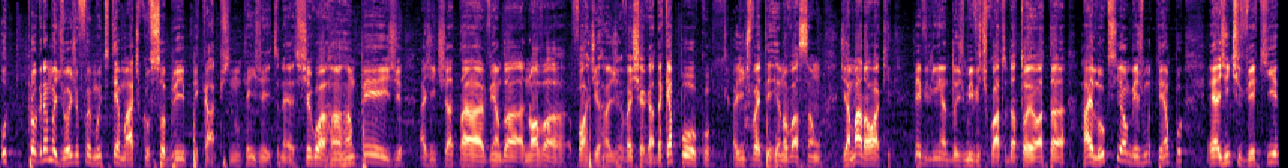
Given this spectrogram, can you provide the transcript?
o programa de hoje foi muito temático sobre picapes, não tem jeito, né? Chegou a Ram Rampage, a gente já está vendo a nova Ford Ranger vai chegar daqui a pouco, a gente vai ter renovação de Amarok, teve linha 2024 da Toyota Hilux e ao mesmo tempo é, a gente vê que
